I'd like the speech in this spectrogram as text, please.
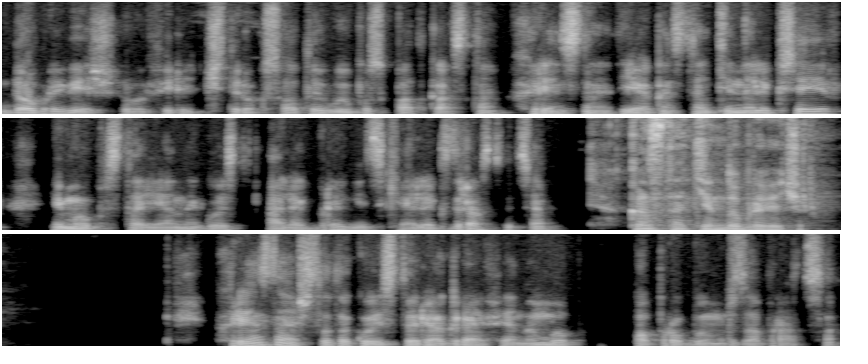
Добрый вечер, в эфире 400 выпуск подкаста «Хрен знает». Я Константин Алексеев и мой постоянный гость Олег Брагинский. Олег, здравствуйте. Константин, добрый вечер. Хрен знает, что такое историография, но мы попробуем разобраться.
